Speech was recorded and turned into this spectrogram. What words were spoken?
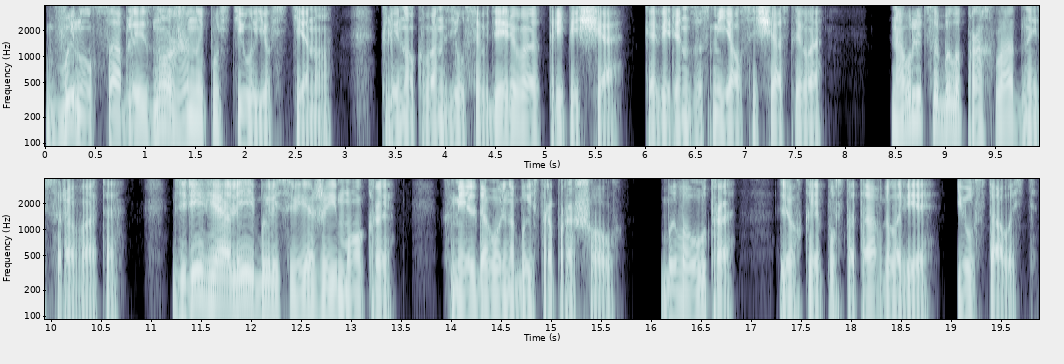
вынул саблю из ножен и пустил ее в стену. Клинок вонзился в дерево, трепеща. Каверин засмеялся счастливо. На улице было прохладно и сыровато. Деревья аллеи были свежие и мокрые. Хмель довольно быстро прошел. Было утро, легкая пустота в голове и усталость.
